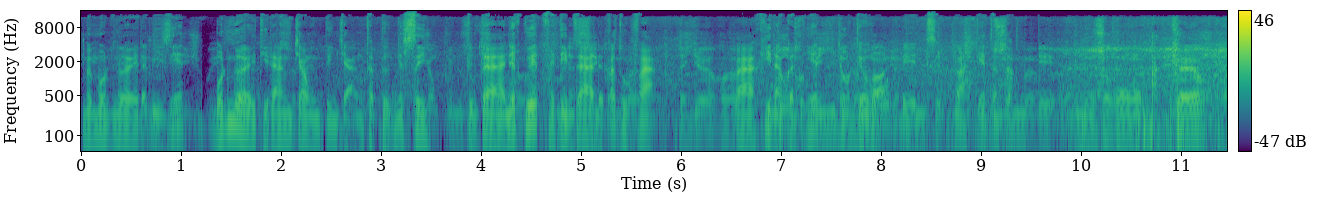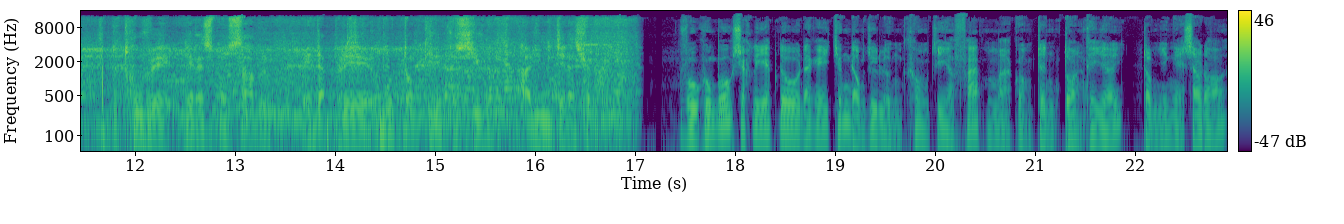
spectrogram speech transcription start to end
11 người đã bị giết, 4 người thì đang trong tình trạng thập tử nhất sinh. Chúng ta nhất quyết phải tìm ra được các thủ phạm và khi nào cần thiết tôi kêu gọi đến sự đoàn kết toàn dân. Nous aurons à cœur de trouver les responsables et d'appeler autant qu'il est possible à l'unité nationale. Vụ khủng bố Charlie Hebdo đã gây chấn động dư luận không chỉ ở Pháp mà còn trên toàn thế giới. Trong những ngày sau đó,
